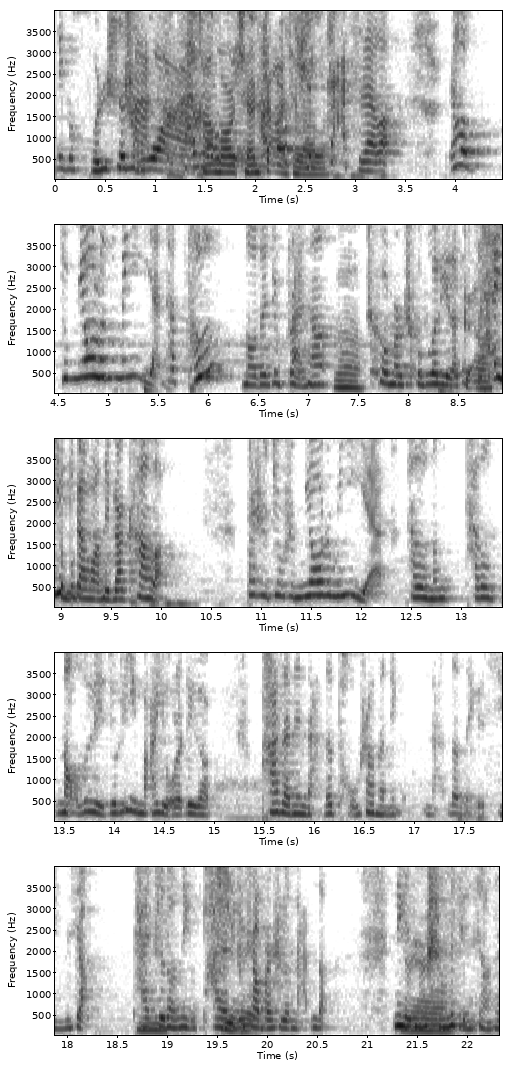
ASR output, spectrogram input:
那个浑身啊汗毛全炸起来了，炸起来了，然后。就瞄了那么一眼，他噌脑袋就转向车门车玻璃了，他再也不敢往那边看了。但是就是瞄这么一眼，他都能，他都脑子里就立马有了这个趴在那男的头上的那个男的那个形象，他还知道那个趴在那个上边是个男的，那个人什么形象？他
